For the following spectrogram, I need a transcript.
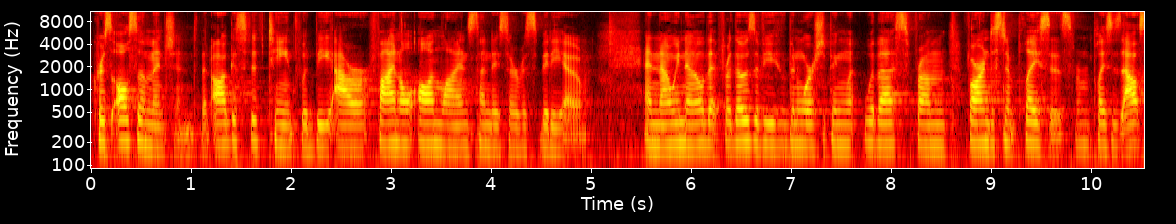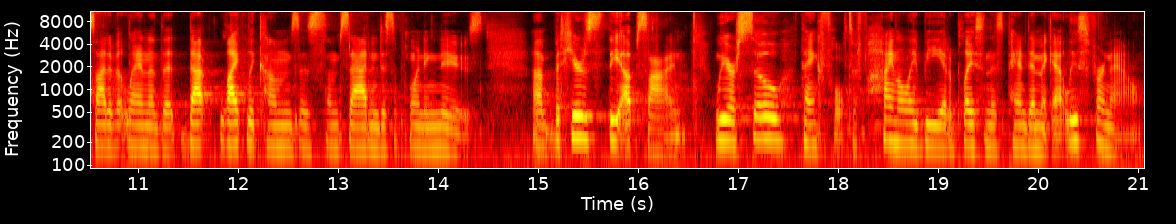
Chris also mentioned that August 15th would be our final online Sunday service video. And now we know that for those of you who've been worshiping with us from far and distant places, from places outside of Atlanta, that that likely comes as some sad and disappointing news. Uh, but here's the upside. We are so thankful to finally be at a place in this pandemic, at least for now,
